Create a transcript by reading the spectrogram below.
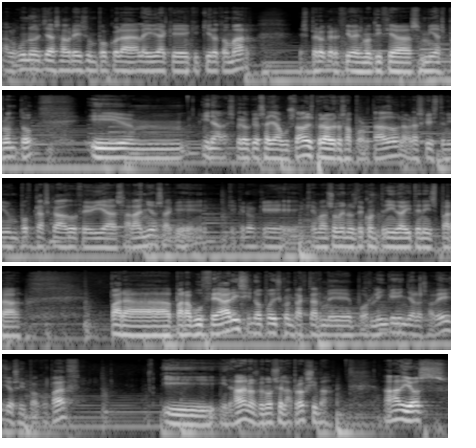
algunos ya sabréis un poco la, idea que, quiero tomar. Espero que recibáis noticias mías pronto. Y, mm, nada, espero que os haya gustado, espero haberos aportado. La verdad es que habéis tenido un podcast cada 12 días al año, o sea que, creo que, más o menos de contenido ahí tenéis para, para bucear. Y si no podéis contactarme por LinkedIn, ya lo sabéis, yo soy Paco Paz. Y, nada, nos vemos en la próxima. Adiós.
